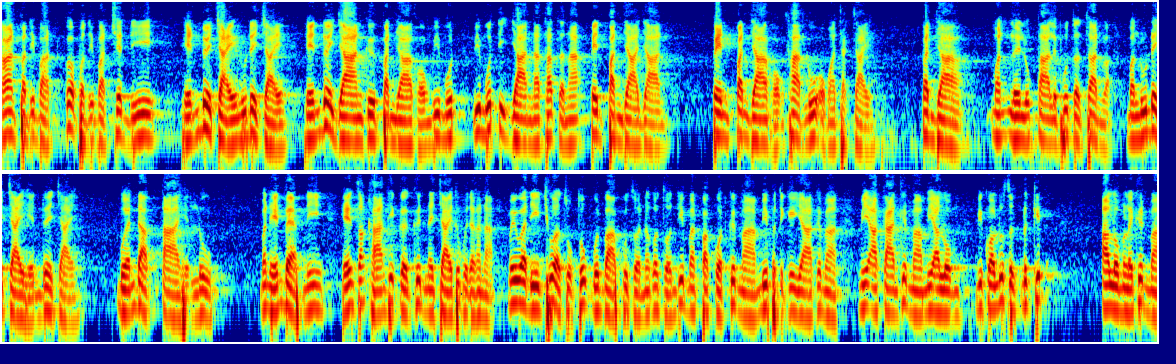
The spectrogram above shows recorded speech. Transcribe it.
การปฏิบัติก็ปฏิบัติเช่นนี้เห็นด้วยใจรู้ด้วยใจ เห็นด้วยญาณคือปัญญาของวิมุตติวิมุตติญาณทัศนะ เป็นปัญญาญาณ เป็นปัญญาของธาตุรู้ออกมาจากใจ ปัญญามันเลยลุกตาเลยพูดสั้นๆว่า มันรู้ได้ใจเห็นด้วยใจ เหมือนดับตาเห็นรูป มันเห็นแบบนี้เห็นสังขารที่เกิดขึ้นในใจทุกปัจจุบันไม่ว่าดีชั่วสุขทุกข์บุญบาปกุศลอกุศลที่มันปรากฏขึ้นมา มีปฏิกิริยาขึ้นมา มีอาการขึ้นมา มีอารมณ์ มีความรู้สึกนึกคิดอารมณ์อะไรขึ้นมา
